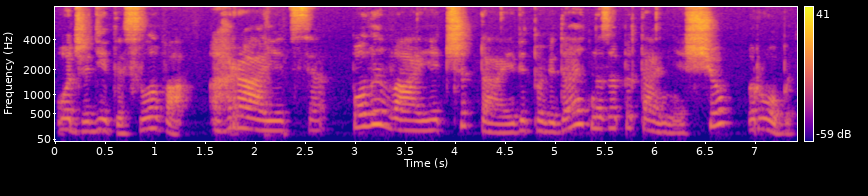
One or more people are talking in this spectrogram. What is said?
Отже, діти, слова грається, поливає, читає, відповідають на запитання, що робить.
